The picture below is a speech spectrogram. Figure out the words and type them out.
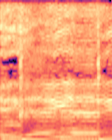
yeah, yeah.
